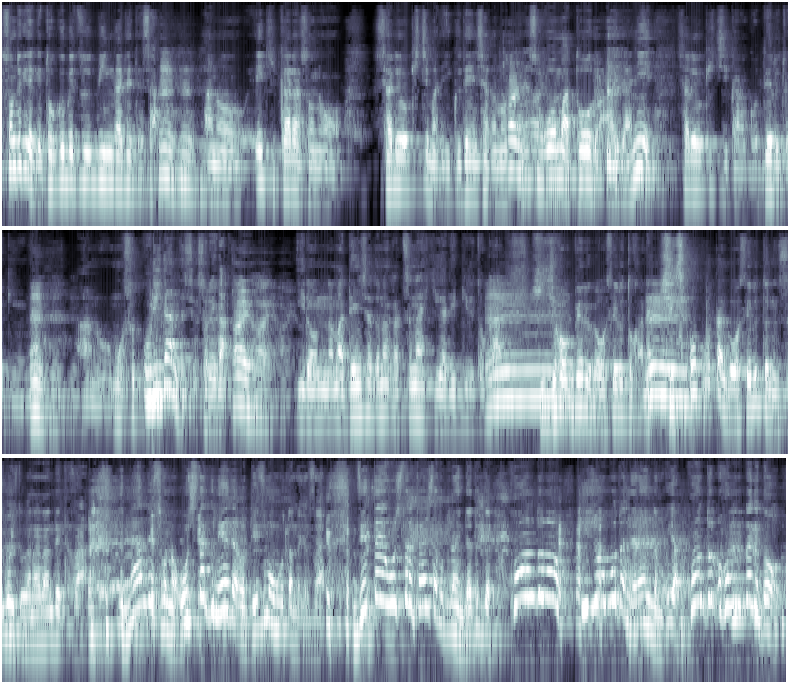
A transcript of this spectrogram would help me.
その時だけ特別便が出てさ、うんうんうんあの、駅からその、車両基地まで行く電車が乗ってね、はいはいはいそこをまあ、通る間に、車両基地からこう、出る時にね、うんうんうんあの、もう売りなんですよ、それが。はいはいはい。いろんな、まあ、電車となんか綱引きができるとか、非常ベルが押せるとかね、うん非常ボタンが押せるっていうのにすごい人が並んでてさ、なんでそんな押したくねえだろっていつも思ったんだけどさ、絶対押したら大したことないんだよ。だって、本当の非常ボタンじゃないんだもん。いや、本当の、本当だけど、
